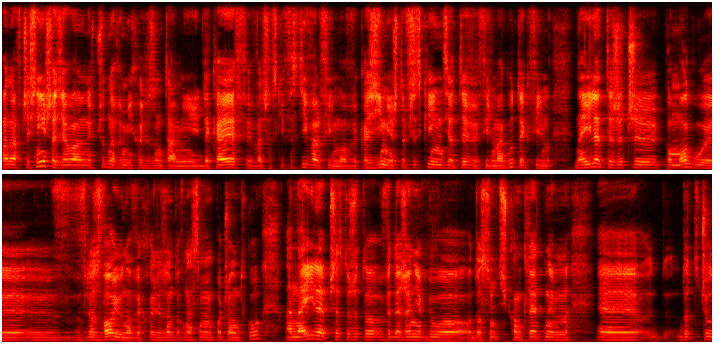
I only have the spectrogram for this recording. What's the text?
Pana wcześniejsza działalność przed Nowymi Horyzontami, DKF-y, Warszawski Festiwal Filmowy, Kazimierz, te wszystkie wszystkie inicjatywy, Film Agutek Film, na ile te rzeczy pomogły y, w rozwoju Nowych Horyzontów na samym początku, a na ile przez to, że to wydarzenie było o dosyć konkretnym, e, dotyczyło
